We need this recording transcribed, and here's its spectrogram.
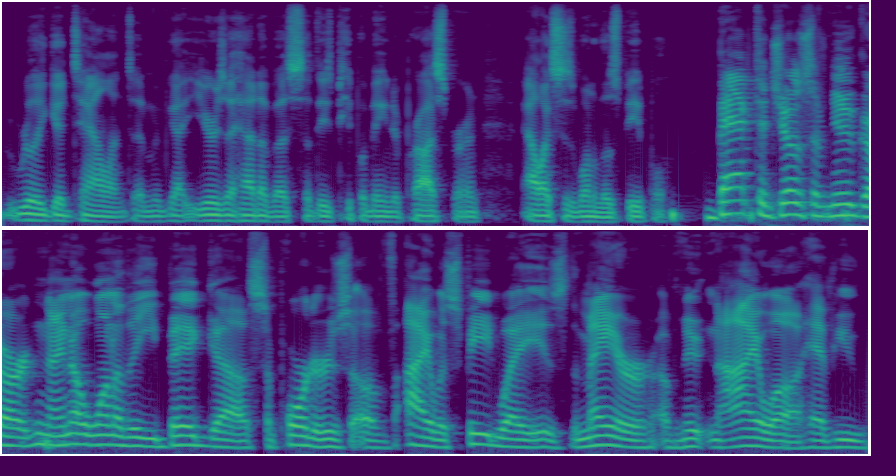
really good talent, and we've got years ahead of us of these people being to prosper. And Alex is one of those people. Back to Joseph Newgarden. I know one of the big uh, supporters of Iowa Speedway is the mayor of Newton, Iowa. Have you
